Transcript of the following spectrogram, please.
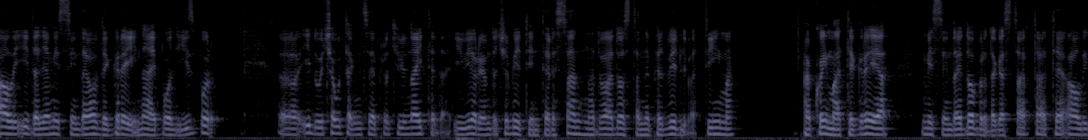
ali i dalje mislim da je ovdje Gray najbolji izbor. E, iduća utakmica je protiv Uniteda i vjerujem da će biti interesantna, dva dosta nepredvidljiva tima. Ako imate Greja, mislim da je dobro da ga startate, ali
